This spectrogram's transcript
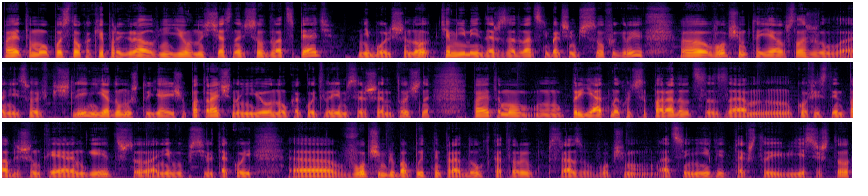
Поэтому после того, как я проиграл в нее, ну, сейчас на часов 25, не больше. Но, тем не менее, даже за 20 небольшим часов игры, э, в общем-то, я сложил о ней свое впечатление. Я думаю, что я еще потрачу на нее, ну, какое-то время совершенно точно. Поэтому приятно, хочется порадоваться за Coffee Stain Publishing и Iron Gate, что они выпустили такой, э, в общем, любопытный продукт, который сразу, в общем, оценили. Так что, если что,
